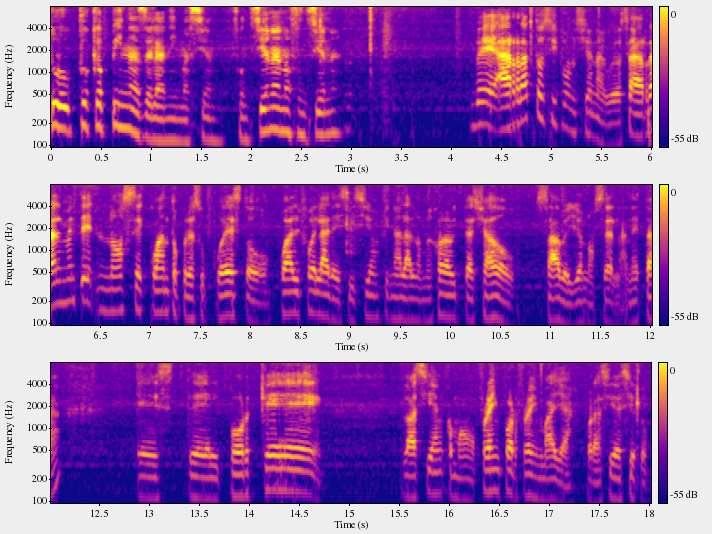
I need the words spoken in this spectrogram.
¿Tú, ¿Tú qué opinas de la animación? ¿Funciona o no funciona? Ve, a rato sí funciona, güey. O sea, realmente no sé cuánto presupuesto cuál fue la decisión final. A lo mejor ahorita Shadow sabe, yo no sé, la neta. Este, el por qué lo hacían como frame por frame, vaya, por así decirlo.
